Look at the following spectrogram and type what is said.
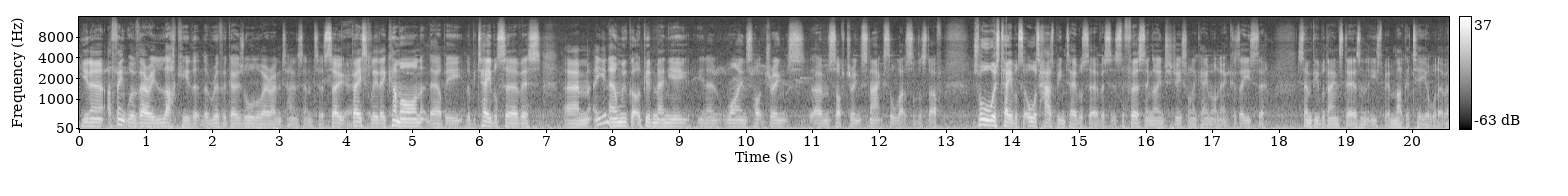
you know, I think we're very lucky that the river goes all the way around town centre. So Yeah. basically, they come on. There'll be there'll be table service, um, and, you know, and we've got a good menu. You know, wines, hot drinks, um, soft drinks, snacks, all that sort of stuff. It's always table, so always has been table service. It's the first thing I introduced when I came on here because I used to send people downstairs and it used to be a mug of tea or whatever.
